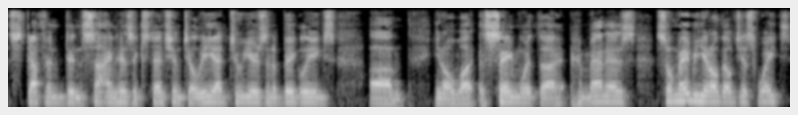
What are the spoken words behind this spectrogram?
Stephan didn't sign his extension until he had two years in the big leagues. Um, you know, uh, same with uh, Giménez. So maybe you know they'll just wait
